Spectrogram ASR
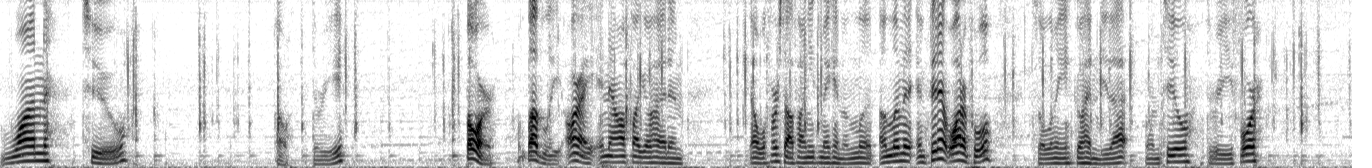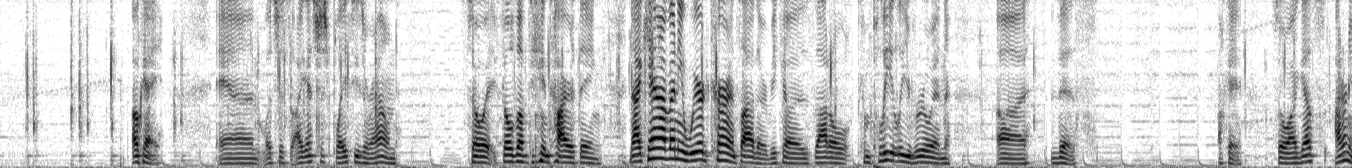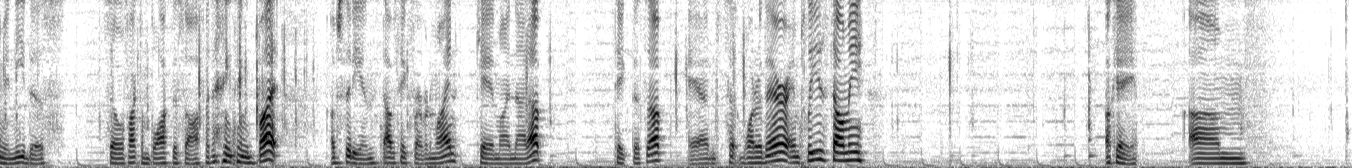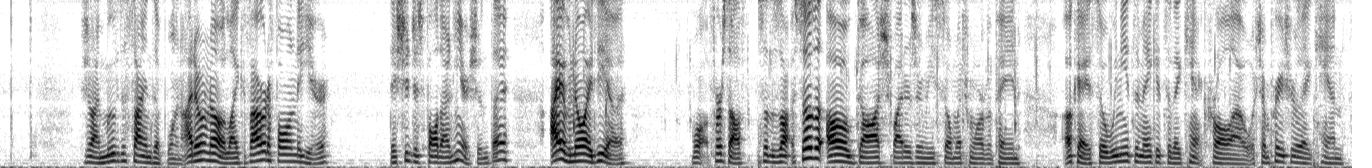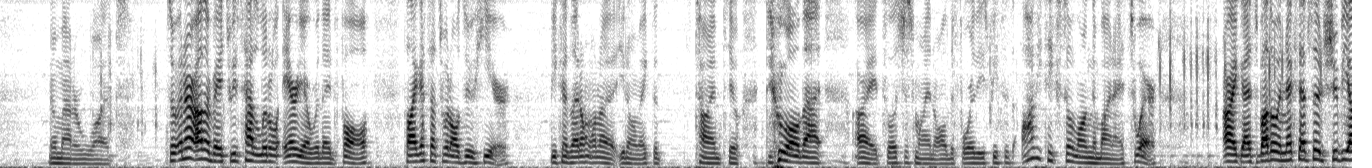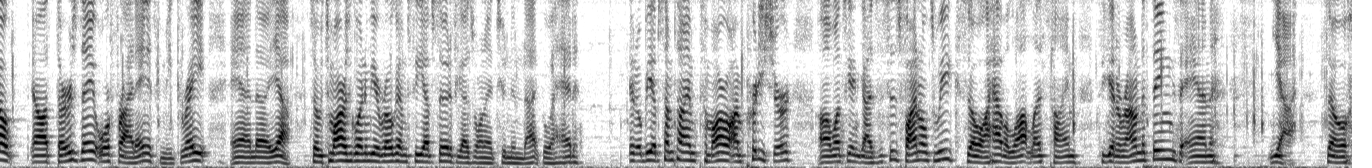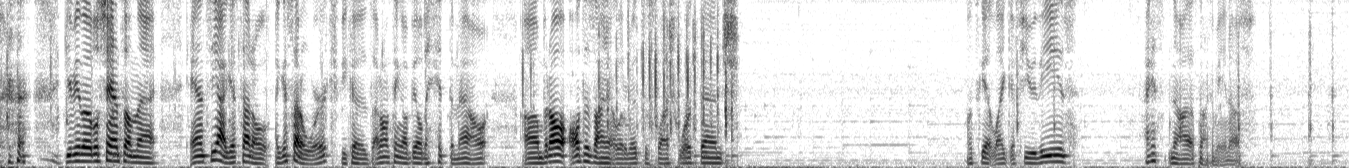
One, two, oh, three, four. Lovely. Alright, and now if I go ahead and... Oh, well, first off, I need to make an unli unlimited, infinite water pool. So let me go ahead and do that. One, two, three, four. Okay. And let's just, I guess, just place these around. So it fills up the entire thing. Now, I can't have any weird currents either because that'll completely ruin uh, this. Okay, so I guess I don't even need this. So if I can block this off with anything but obsidian, that would take forever to mine. Okay, and mine that up. Take this up and set water there. And please tell me. Okay. Um. Should I move the signs up one? I don't know. Like, if I were to fall into here, they should just fall down here, shouldn't they? I have no idea. Well, first off, so the so the oh gosh, spiders are gonna be so much more of a pain. Okay, so we need to make it so they can't crawl out, which I'm pretty sure they can, no matter what. So in our other base, we just had a little area where they'd fall. So I guess that's what I'll do here, because I don't want to, you know, make the time to do all that Alright, so let's just mine all the four of these pieces. Always takes so long to mine, I swear. Alright, guys, so by the way, next episode should be out uh, Thursday or Friday. It's going to be great. And, uh, yeah, so tomorrow is going to be a Rogue MC episode. If you guys want to tune in that, go ahead. It'll be up sometime tomorrow, I'm pretty sure. Uh, once again, guys, this is finals week, so I have a lot less time to get around to things. And, yeah, so give me a little chance on that. And so, yeah, I guess that'll, I guess that'll work because I don't think I'll be able to hit them out. Um, but I'll, I'll design it a little bit. So slash workbench. Let's get like a few of these. I guess, no, that's not to be enough.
